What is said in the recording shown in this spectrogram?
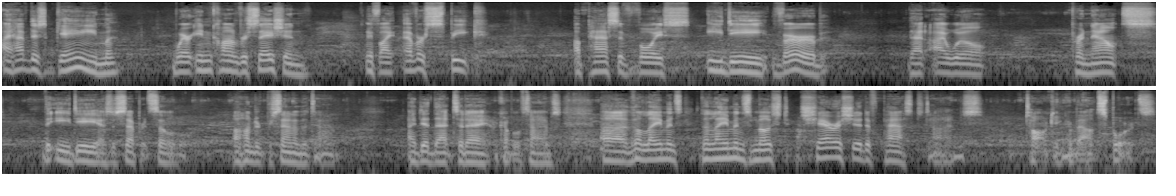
I have this game where in conversation, if I ever speak a passive voice ed verb that I will pronounce the ed as a separate syllable 100% of the time. I did that today a couple of times. Uh, the layman's the layman's most cherished of pastimes, talking about sports.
